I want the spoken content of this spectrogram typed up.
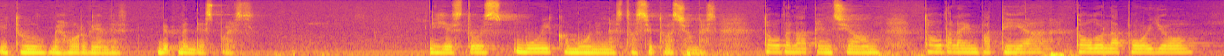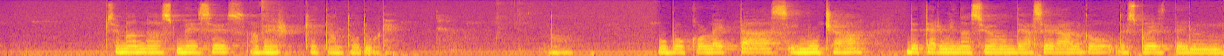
y tú mejor vienes, ven después. Y esto es muy común en estas situaciones. Toda la atención, toda la empatía, todo el apoyo, semanas, meses, a ver qué tanto dure. Hubo colectas y mucha determinación de hacer algo después del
